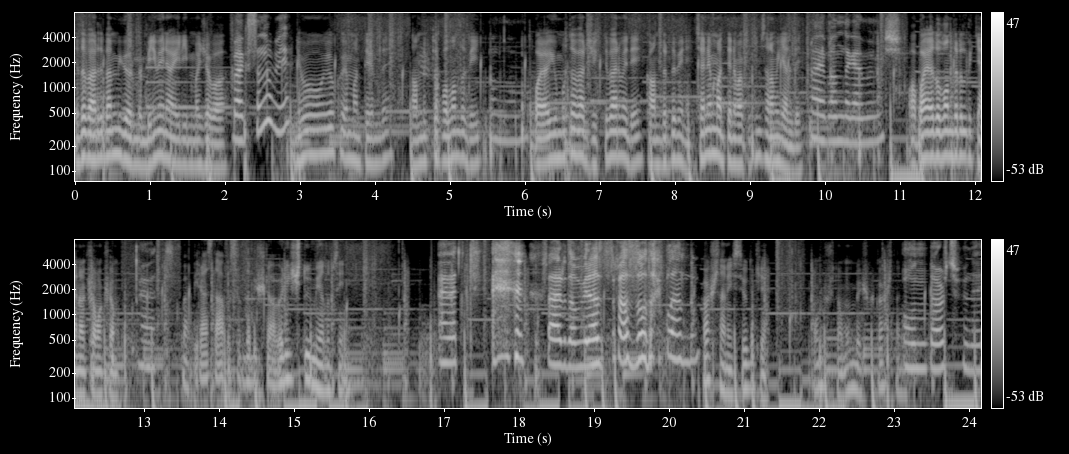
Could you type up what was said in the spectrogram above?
Ya da verdi ben mi görmüyorum? Benim enayiliğim mi acaba? Baksana bir. Yo yok envanterimde. Sandıkta falan da değil. Allah. Bayağı yumurta verecekti vermedi. Kandırdı beni. Sen envanterine bak bakayım sana mı geldi? Hayır bana da gelmemiş. Aa, bayağı dolandırıldık yani akşam akşam. Evet. Ben biraz daha fısılda Büşra. Öyle hiç duymayalım seni. Evet. Pardon biraz fazla odaklandım. Kaç tane istiyordu ki? 13 tane 15 mi kaç tane? 14 mü ne?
